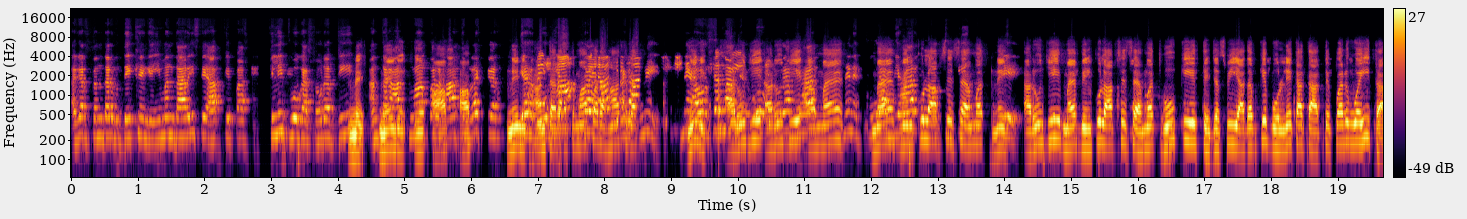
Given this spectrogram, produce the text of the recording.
अगर संदर्भ देखेंगे ईमानदारी से आपके पास क्लिप होगा सौरभ जी। अंतरात्मा पर हाथ आप- रख कर नहीं नहीं अंतरात्मा पर हाथ रख नहीं अरुण जी अरुण जी मैं मैं बिल्कुल आपसे सहमत नहीं अरुण जी मैं बिल्कुल आपसे सहमत हूँ कि तेजस्वी यादव के बोलने का तात्पर्य वही था।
